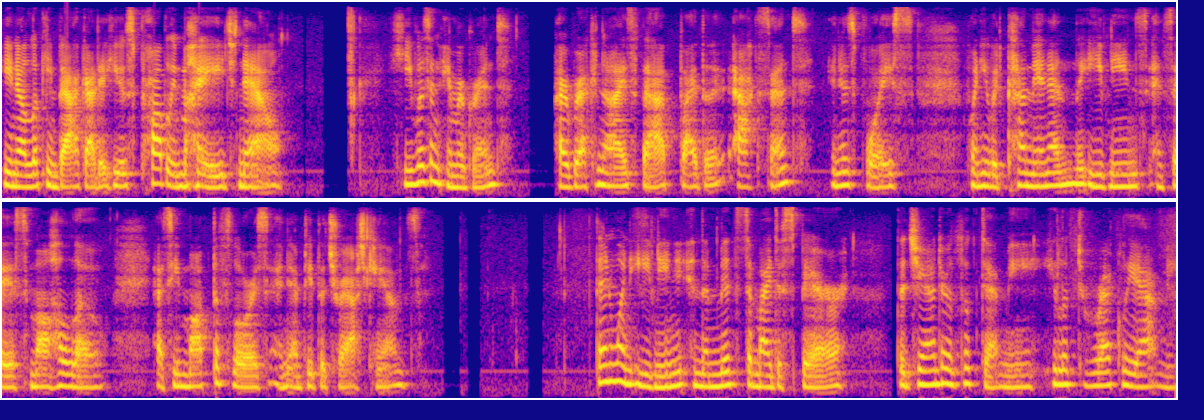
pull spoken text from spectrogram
You know, looking back at it, he was probably my age now. He was an immigrant I recognized that by the accent in his voice when he would come in in the evenings and say a small hello as he mopped the floors and emptied the trash cans. Then one evening, in the midst of my despair, the janitor looked at me. He looked directly at me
